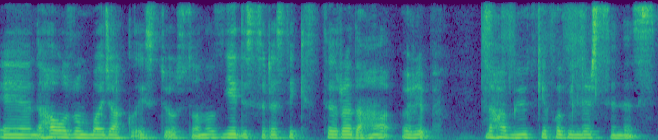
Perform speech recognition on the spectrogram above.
e, daha uzun bacaklı istiyorsanız 7 sıra 8 sıra daha örüp daha büyük yapabilirsiniz.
